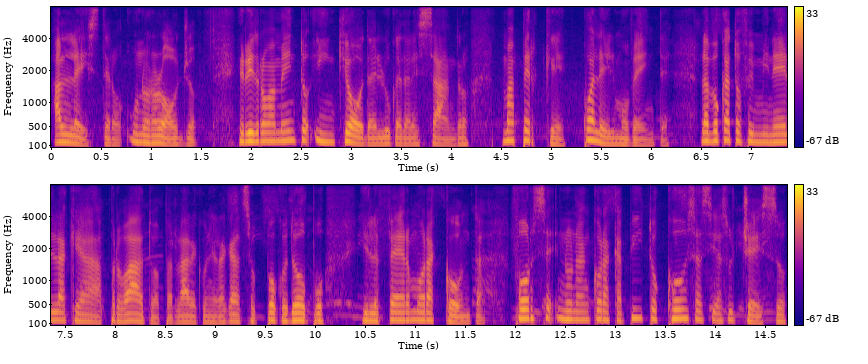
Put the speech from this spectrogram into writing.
all'estero, un orologio. Il ritrovamento inchioda il Luca d'Alessandro Alessandro, ma perché? Qual è il movente? L'avvocato Femminella che ha provato a parlare con il ragazzo poco dopo il fermo racconta, forse non ha ancora capito cosa sia successo,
